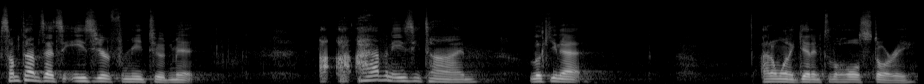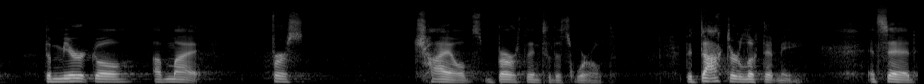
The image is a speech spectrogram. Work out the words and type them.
Sometimes that's easier for me to admit. I, I have an easy time looking at, I don't want to get into the whole story, the miracle of my first child's birth into this world. The doctor looked at me and said,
